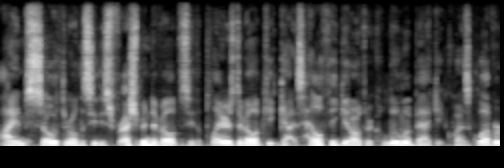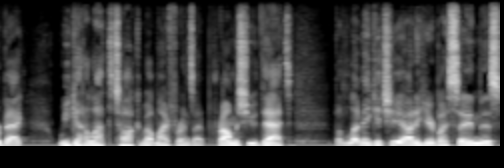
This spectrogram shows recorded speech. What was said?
I am so thrilled to see these freshmen develop, to see the players develop, get guys healthy, get Arthur Kaluma back, get Ques Glover back. We got a lot to talk about, my friends. I promise you that. But let me get you out of here by saying this.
